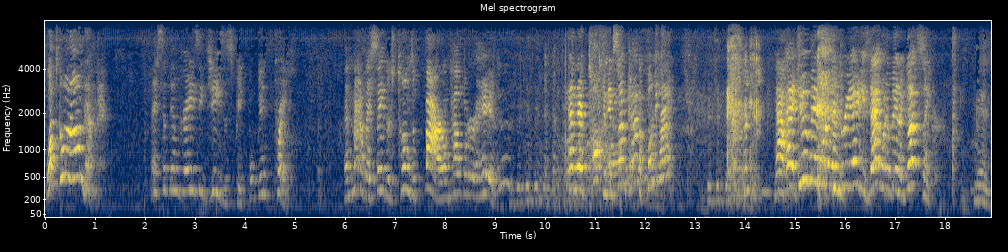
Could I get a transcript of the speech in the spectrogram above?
What's going on down there? They said them crazy Jesus people been praying. And now they say there's tongues of fire on top of their head. And they're talking in some kind of funny language. Now, had you been one of them 380s, that would have been a gut sinker. Amen.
